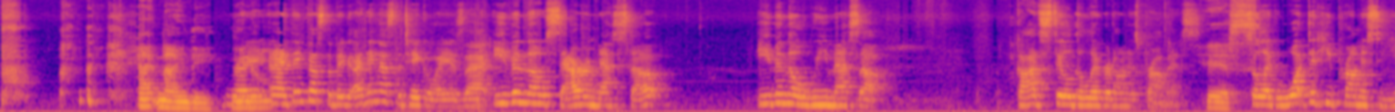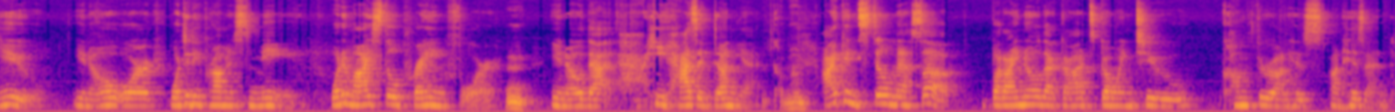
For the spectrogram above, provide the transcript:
at 90, Right. you And. I think that's the big I think that's the takeaway is that even though Sarah messed up, even though we mess up, God still delivered on his promise. Yes. So like what did he promise you, you know, or what did he promise me? What am I still praying for? You know, that he hasn't done yet. Come on. I can still mess up, but I know that God's going to come through on his on his end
